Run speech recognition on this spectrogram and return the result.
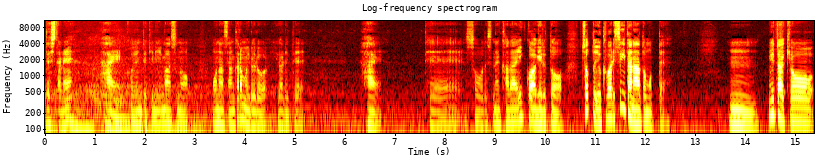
でしたね。はい。個人的にまあそのオーナーさんからもいろいろ言われてはい。でそうですね。課題1個挙げるとちょっと欲張りすぎたなと思って。うん。言うたら今日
